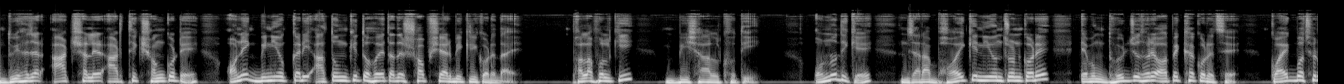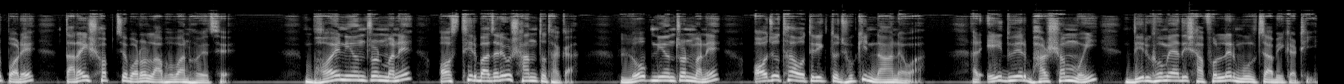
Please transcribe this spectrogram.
দুই হাজার আট সালের আর্থিক সংকটে অনেক বিনিয়োগকারী আতঙ্কিত হয়ে তাদের সব শেয়ার বিক্রি করে দেয়। ফলাফল কি? বিশাল ক্ষতি। অন্যদিকে, যারা ভয়কে নিয়ন্ত্রণ করে এবং ধৈর্য ধরে অপেক্ষা করেছে, কয়েক বছর পরে তারাই সবচেয়ে বড় লাভবান হয়েছে। ভয় নিয়ন্ত্রণ মানে অস্থির বাজারেও শান্ত থাকা। লোভ নিয়ন্ত্রণ মানে অযথা অতিরিক্ত ঝুঁকি না নেওয়া। আর এই দুয়ের ভারসাম্যই দীর্ঘমেয়াদী সাফল্যের মূল চাবিকাঠি।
